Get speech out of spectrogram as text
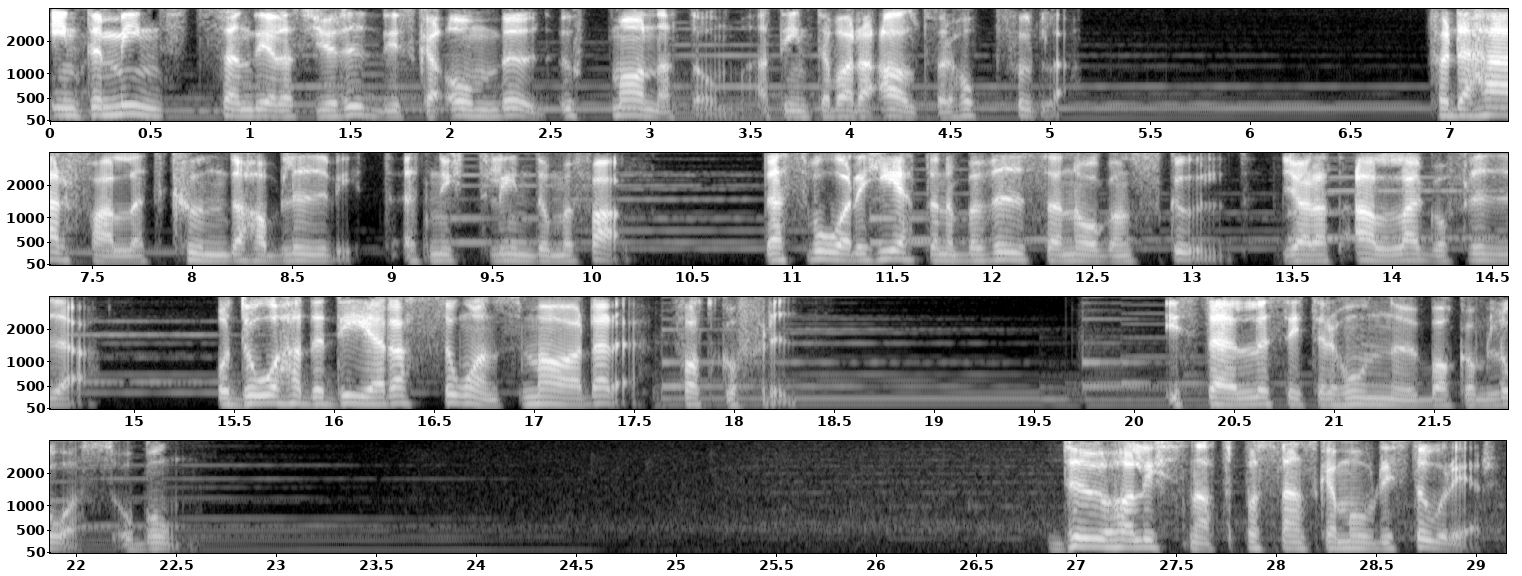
Inte minst sen deras juridiska ombud uppmanat dem att inte vara alltför hoppfulla. För det här fallet kunde ha blivit ett nytt Lindomefall. Där svårigheten att bevisa någons skuld gör att alla går fria. Och då hade deras sons mördare fått gå fri. Istället sitter hon nu bakom lås och bom. Du har lyssnat på Svenska mordhistorier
